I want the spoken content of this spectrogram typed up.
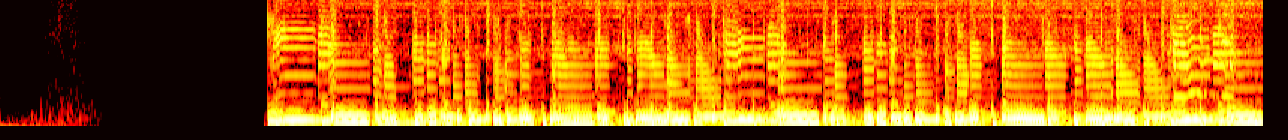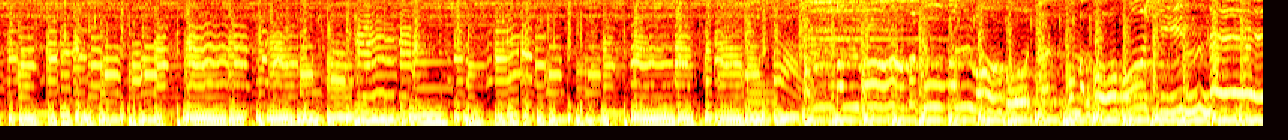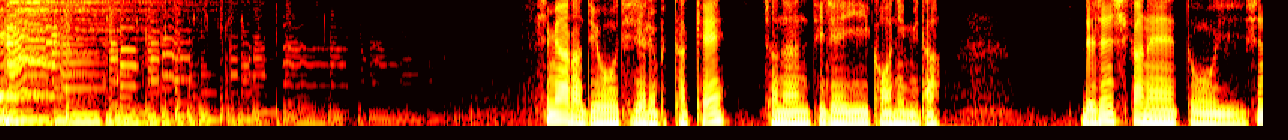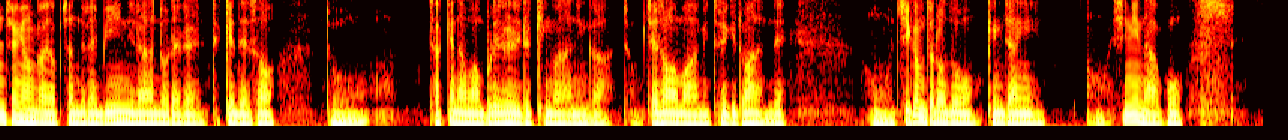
심야 라디오 DJ를 부탁해. 저는 DJ 이건입니다. 늦은 시간에 또 이 신중현과 엽전들의 미인이라는 노래를 듣게 돼서 또 작게나마 무리를 일으킨 건 아닌가 좀 죄송한 마음이 들기도 하는데 어, 지금 들어도 굉장히 어, 신이 나고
